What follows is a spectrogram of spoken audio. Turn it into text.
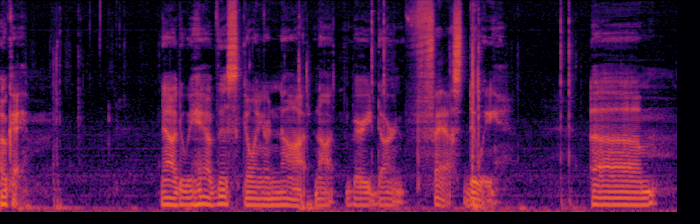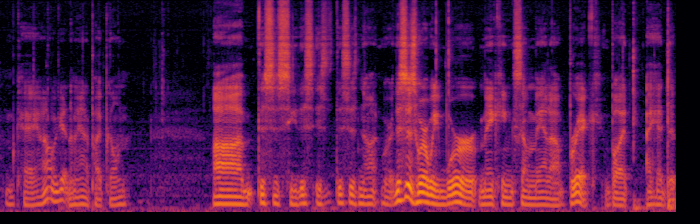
Okay. Now, do we have this going or not? Not very darn fast, do we? Um, Okay, oh, we're getting the mana pipe going. Um, this is see, this is this is not where this is where we were making some mana brick, but I had to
